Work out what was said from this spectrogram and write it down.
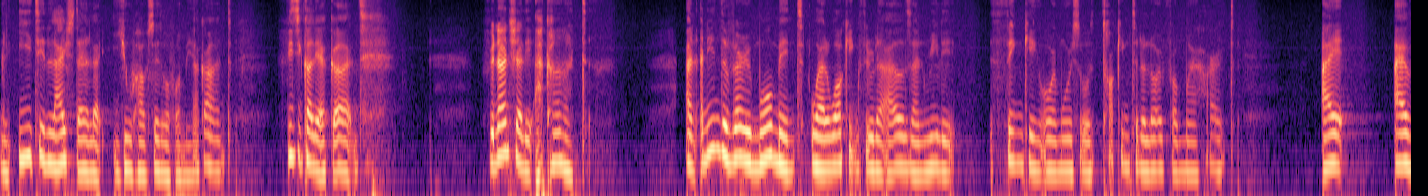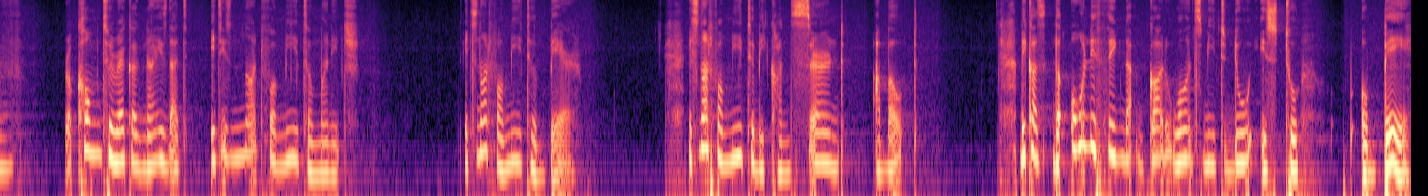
an eating lifestyle that you have set up for me. I can't. Physically, I can't. Financially, I can't. And, and in the very moment while walking through the aisles and really thinking or more so talking to the Lord from my heart, I I've come to recognize that it is not for me to manage. It's not for me to bear. It's not for me to be concerned about. Because the only thing that God wants me to do is to obey,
